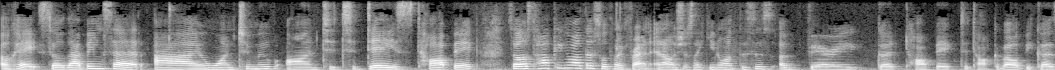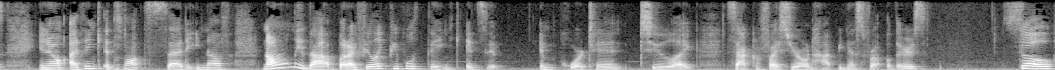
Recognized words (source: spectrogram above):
Okay, so that being said, I want to move on to today's topic. So I was talking about this with my friend, and I was just like, you know what, this is a very good topic to talk about because, you know, I think it's not said enough. Not only that, but I feel like people think it's important to like sacrifice your own happiness for others. So,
